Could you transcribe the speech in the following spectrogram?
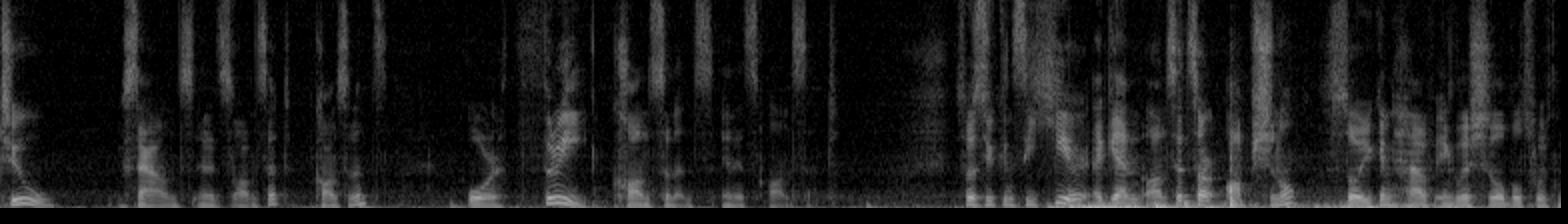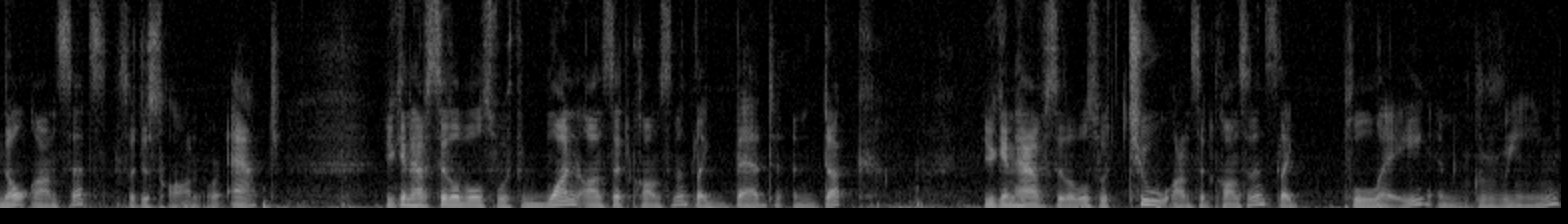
two sounds in its onset, consonants, or three consonants in its onset. So as you can see here, again, onsets are optional. So you can have English syllables with no onsets, such as on or at. You can have syllables with one onset consonant, like bed and duck. You can have syllables with two onset consonants, like play and green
